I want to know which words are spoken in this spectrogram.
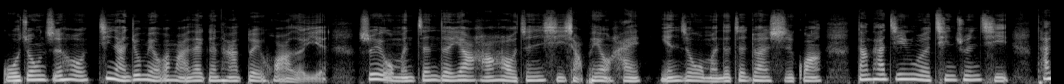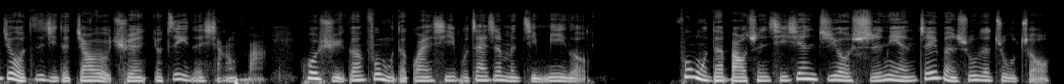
国中之后，竟然就没有办法再跟他对话了耶。所以，我们真的要好好珍惜小朋友还黏着我们的这段时光。当他进入了青春期，他就有自己的交友圈，有自己的想法，或许跟父母的关系不再这么紧密了。父母的保存期限只有十年。这一本书的主轴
